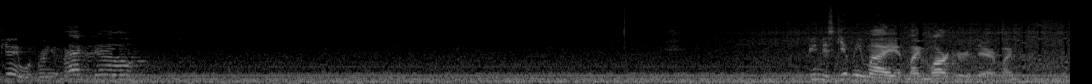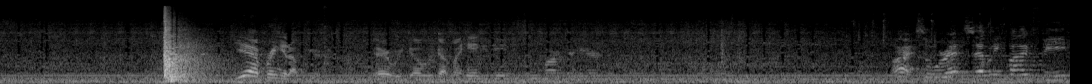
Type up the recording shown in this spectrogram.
Okay, we'll bring it back now. You can just give me my, my marker there, my Yeah, bring it up here. There we go. We've got my handy dandy marker here. All right, so we're at 75 feet.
